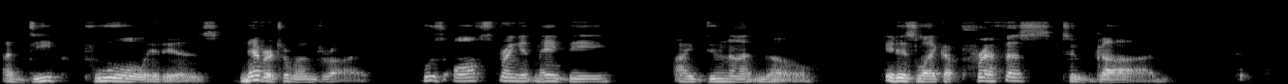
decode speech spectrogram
A deep pool it is, never to run dry, whose offspring it may be I do not know. It is like a preface to God.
